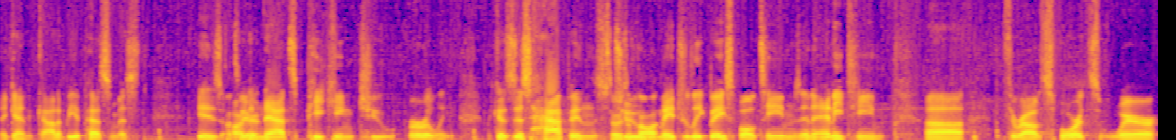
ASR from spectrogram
again, got to be a pessimist. Is Let's are hear the. Nats peaking too early? Because this happens there's to? Major League Baseball teams and any team uh, throughout sports where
